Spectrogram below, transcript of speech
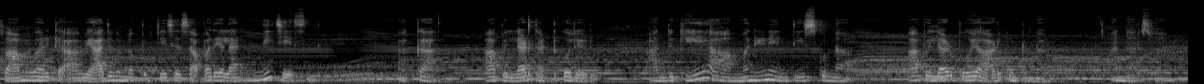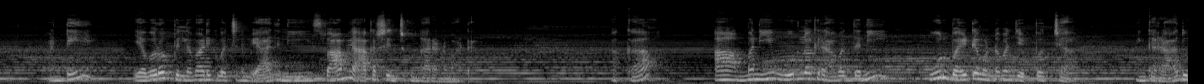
స్వామివారికి ఆ వ్యాధి ఉన్నప్పుడు చేసే సపర్యలన్నీ చేసింది. అక్క ఆ పిల్లాడు తట్టుకోలేడు. అందుకే ఆ అమ్మని నేను తీసుకున్నా. ఆ పిల్లాడు పోయి ఆడుకుంటున్నాడు అన్నారు స్వామి. అంటే ఎవరో పిల్లవాడికి వచ్చిన వ్యాధిని స్వామి ఆకర్షించుకున్నారన్నమాట. అక్క ఆ అమ్మని ఊర్లోకి రావద్దని ఊరు బయటే ఉండమని చెప్పొచ్చా? ఇంకా రాదు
